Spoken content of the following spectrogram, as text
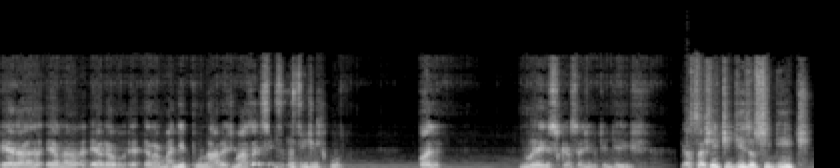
era, era, era, era manipular as massas. Esse, esse discurso. Olha, não é isso que essa gente diz. O que essa gente diz é o seguinte:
